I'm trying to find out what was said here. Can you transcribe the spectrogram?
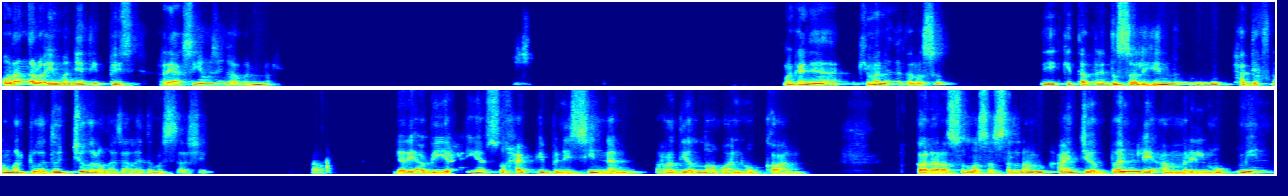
Orang kalau imannya tipis, reaksinya mesti nggak benar. Makanya gimana kata Rasul di kitab Ridus Salihin hadis nomor 27 kalau nggak salah itu Mas Rashid. Oh. Dari Abi Yahya Suhaib ibni Sinan radhiyallahu anhu kan Kala Rasulullah SAW, ajaban li amril mu'min,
